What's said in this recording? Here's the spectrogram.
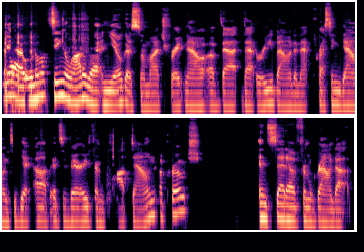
yeah, we're not seeing a lot of that in yoga so much right now of that that rebound and that pressing down to get up. It's very from top down approach instead of from ground up.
